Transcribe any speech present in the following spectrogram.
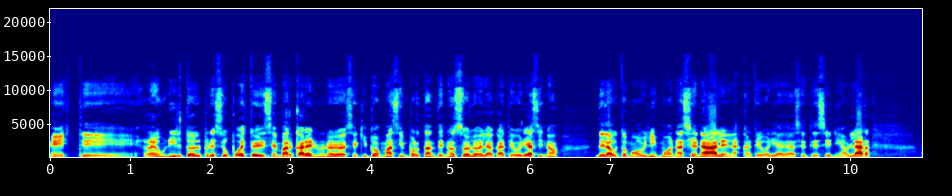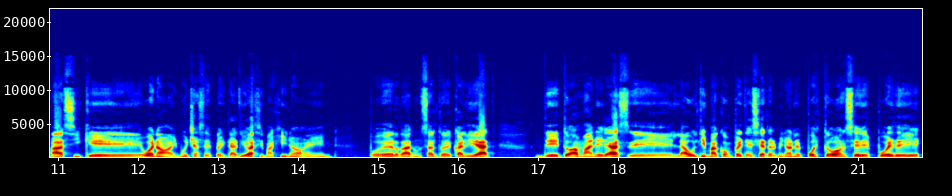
este, reunir todo el presupuesto y desembarcar en uno de los equipos más importantes, no solo de la categoría, sino del automovilismo nacional, en las categorías de ACTC ni hablar. Así que, bueno, hay muchas expectativas, imagino, en poder dar un salto de calidad. De todas maneras, eh, la última competencia terminó en el puesto 11 después de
